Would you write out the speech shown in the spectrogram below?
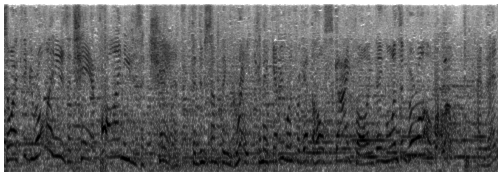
So I figure all I need is a chance. All I need is a chance to do something great to make everyone forget the whole sky falling thing once and for all. And then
